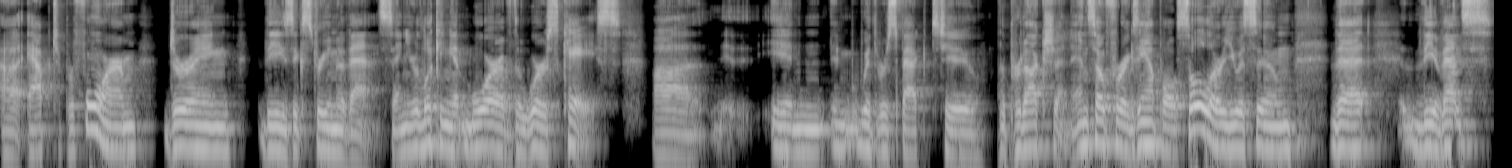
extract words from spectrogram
uh, apt to perform during these extreme events. And you're looking at more of the worst case. Uh, in, in, with respect to the production. And so for example, solar you assume that the events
